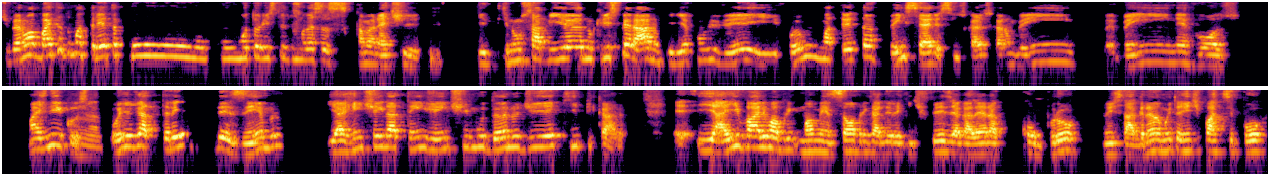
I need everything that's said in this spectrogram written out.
Tiveram uma baita de uma treta com, com o motorista de uma dessas caminhonetes que, que não sabia, não queria esperar, não queria conviver, e foi uma treta bem séria, assim, os caras ficaram bem bem nervoso. Mas, Nicolas, é. hoje é dia 13 de dezembro e a gente ainda tem gente mudando de equipe, cara. É, e aí vale uma, uma menção, a brincadeira que a gente fez e a galera comprou no Instagram, muita gente participou.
